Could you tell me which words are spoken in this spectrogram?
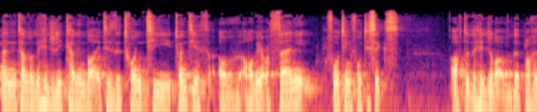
And in terms of the Hijri calendar, it is the 20, 20th of Rabi' al-Thani, 1446, after the Hijrah of the Prophet.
